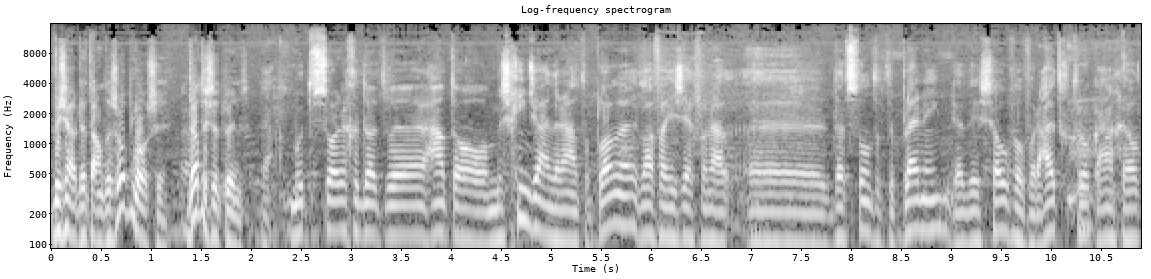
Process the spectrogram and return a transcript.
we zouden het anders oplossen. Dat is het punt. Ja, we moeten zorgen dat we een aantal, misschien zijn er een aantal plannen waarvan je zegt van nou, eh, dat stond op de planning, daar is zoveel voor uitgetrokken aan geld,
